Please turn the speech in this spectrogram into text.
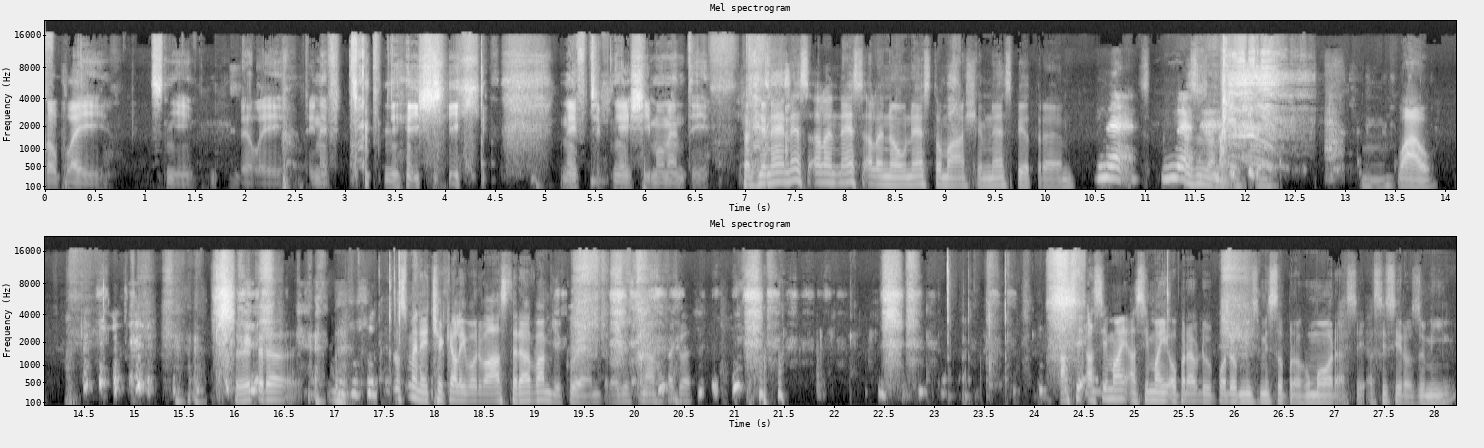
roleplay s ní byly ty nejvtipnější, nejvtipnější momenty. Takže ne Nes, ale Nes, ale no, ne s Tomášem, ne s Pětrem. Ne, ne. Zuzana. Wow. To je teda, to jsme nečekali od vás, teda vám děkujem, teda, že jste nás takhle... Asi, asi, mají, asi mají opravdu podobný smysl pro humor, asi, asi si rozumí,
